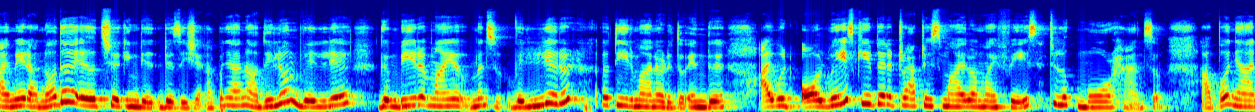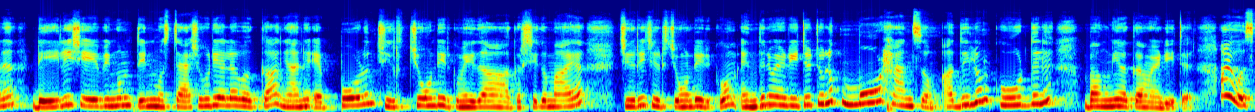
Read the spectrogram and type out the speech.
I made another earth shaking decision അപ്പോൾ ഞാൻ അതിലും വലിയ ഗംഭീരമായ മീൻസ് വലിയൊരു തീരുമാനം എടുത്തു. എന്ത്? I would always keep the attractive smile on my face to look more handsome അപ്പോൾ ഞാൻ ഡെയിലി ഷേവിങ്ങും തിൻ മുസ്റ്റാഷ് കൂടിയല്ല വെക്കുക ഞാൻ എപ്പോഴും ചിരിച്ചുകൊണ്ടിരിക്കും ഇത് ആകർഷകമായ ചിരി ചിരിച്ചുകൊണ്ടിരിക്കും. എന്തിനു വേണ്ടിയിട്ട്? ടു ലുക്ക് മോർ ഹാൻസം അതിലും കൂടുതൽ ഭംഗി വെക്കാൻ വേണ്ടിയിട്ട്. I was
